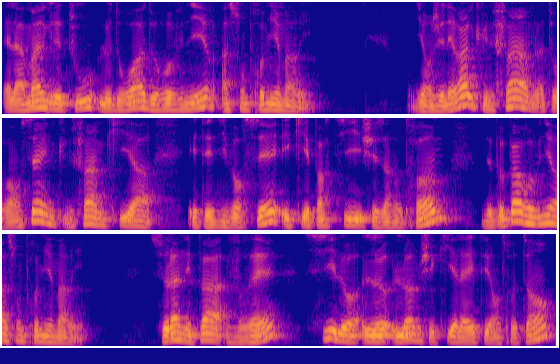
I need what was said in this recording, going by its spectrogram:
elle a malgré tout le droit de revenir à son premier mari. Dit en général qu'une femme, la Torah enseigne, qu'une femme qui a été divorcée et qui est partie chez un autre homme ne peut pas revenir à son premier mari. Cela n'est pas vrai si l'homme chez qui elle a été entre-temps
